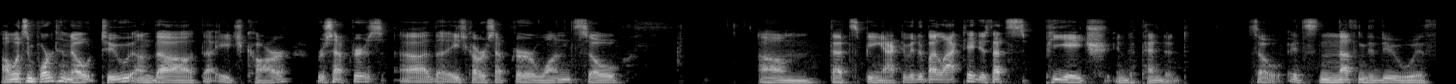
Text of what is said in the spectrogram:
Uh, what's important to note too on the the HCAR receptors, uh, the HCAR receptor one, so um, that's being activated by lactate is that's pH independent, so it's nothing to do with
